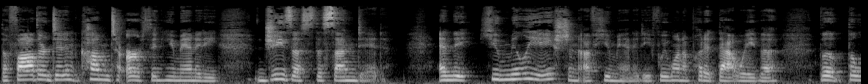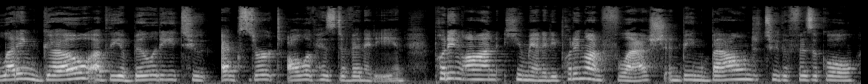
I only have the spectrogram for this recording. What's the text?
The Father didn't come to earth in humanity, Jesus the Son did. And the humiliation of humanity, if we want to put it that way, the, the, the letting go of the ability to exert all of his divinity and putting on humanity, putting on flesh and being bound to the physical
